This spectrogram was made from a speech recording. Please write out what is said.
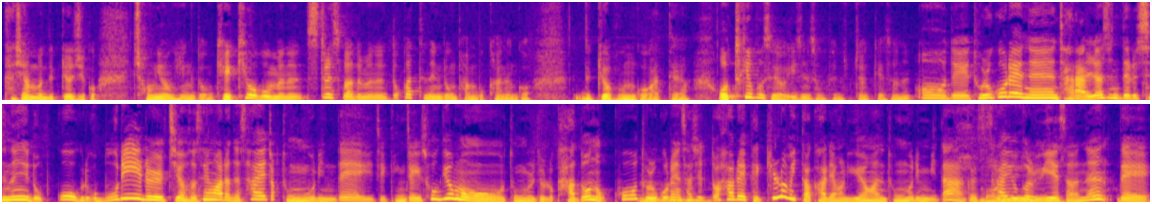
다시 한번 느껴지고 정형 행동 개 키워 보면은 스트레스 받으면은 똑같은 행동 반복하는 거 느껴본 것 같아요. 어떻게 보세요, 이진성 편집장께서는? 어, 네 돌고래는 잘 알려진 대로 지능이 높고 그리고 무리를 지어서 생활하는 사회적 동물인데 이제 굉장히 소규모 동물들로 가둬놓고 돌고래는 음. 사실 또 하루에 100km 가량을 유영하는 동물입니다. 그래서 멀리. 사육을 위해서는 네.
